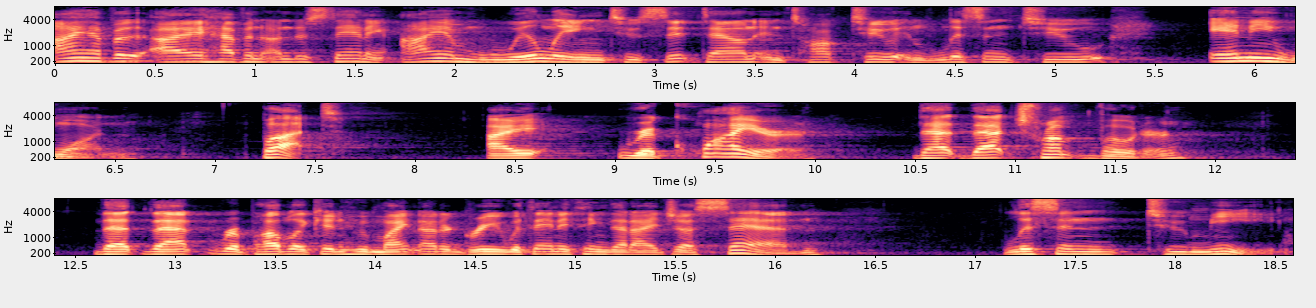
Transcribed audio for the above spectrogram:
I have, a, I have an understanding. I am willing to sit down and talk to and listen to anyone, but I require that that Trump voter, that that Republican who might not agree with anything that I just said, listen to me.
